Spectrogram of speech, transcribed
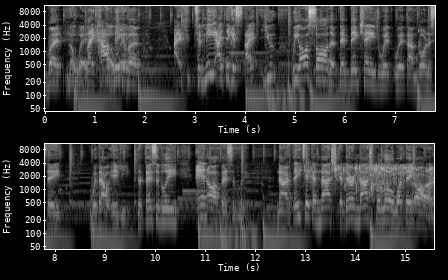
But No way. Like how No big way. of a? I to me, I think it's I you. We all saw the the big change with with um Golden State without Iggy, defensively and offensively. Now, if they take a notch, if they're a notch below what they are,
